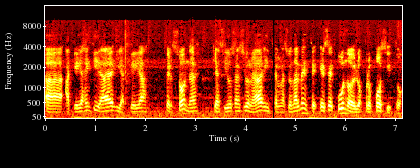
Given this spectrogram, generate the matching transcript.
a aquellas entidades y aquellas personas que han sido sancionadas internacionalmente. Ese es uno de los propósitos.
